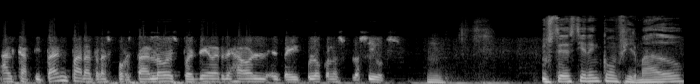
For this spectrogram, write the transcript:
al capitán para transportarlo después de haber dejado el, vehículo con los explosivos. Mm. ¿Ustedes tienen confirmado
